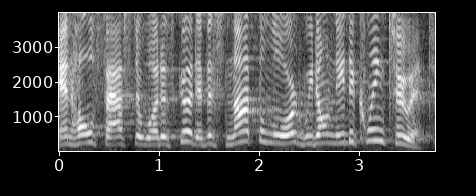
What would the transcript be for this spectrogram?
and hold fast to what is good. If it's not the Lord, we don't need to cling to it.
